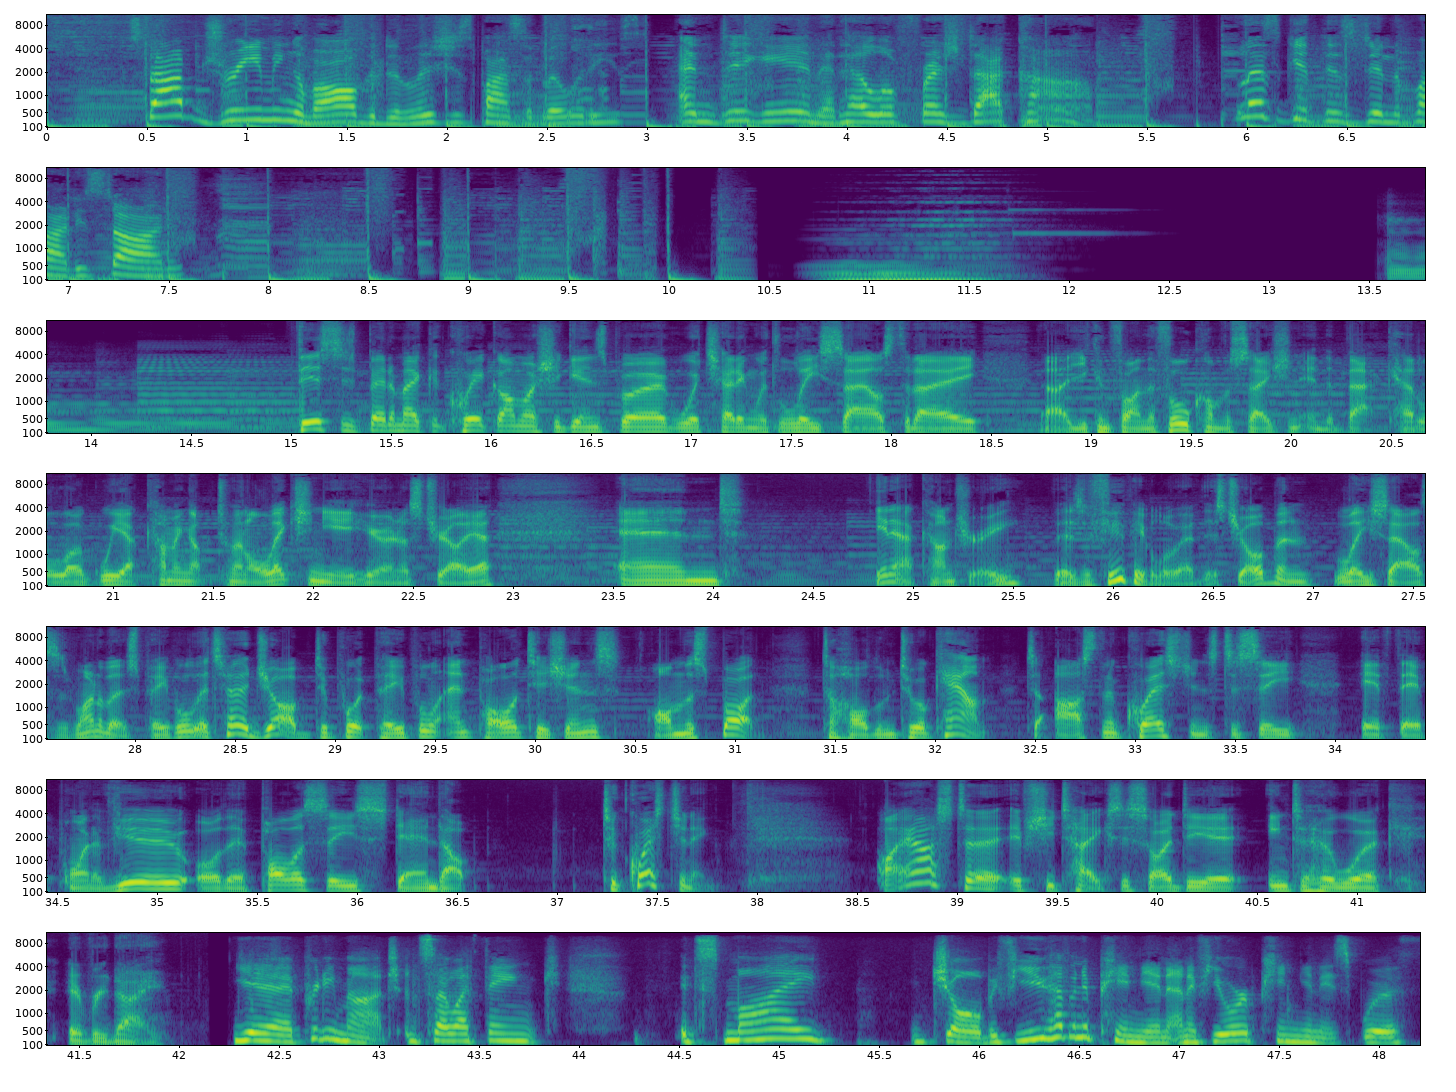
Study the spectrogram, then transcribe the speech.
Stop dreaming of all the delicious possibilities and dig in at HelloFresh.com. Let's get this dinner party started. This is Better Make It Quick. I'm Osher Günsberg. We're chatting with Leigh Sales today. Uh, you can find the full conversation in the back catalogue. We are coming up to an election year here in Australia. And in our country, there's a few people who have this job, and Leigh Sales is one of those people. It's her job to put people and politicians on the spot, to hold them to account, to ask them questions, to see if their point of view or their policies stand up to questioning. I asked her if she takes this idea into her work every day. Yeah, pretty much. And so I think it's my job. If you have an opinion and if your opinion is worth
